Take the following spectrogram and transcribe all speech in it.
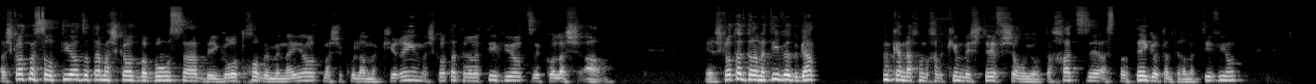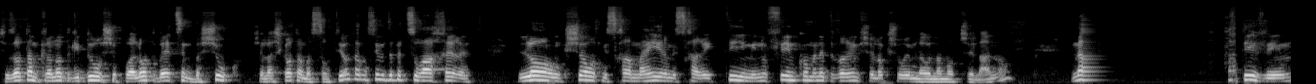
השקעות מסורתיות זה אותן השקעות בבורסה, באגרות חוב ומניות, מה שכולם מכירים, השקעות אלטרנטיביות זה כל השאר. השקעות אלטרנטיביות גם כאן אנחנו מחלקים לשתי אפשרויות, אחת זה אסטרטגיות אלטרנטיביות, שזה אותן קרנות גידור שפועלות בעצם בשוק של ההשקעות המסורתיות, אבל עושים את זה בצורה אחרת, long, short, מסחר מהיר, מסחר איטי, מינופים, כל מיני דברים שלא קשורים לעולמות שלנו. אקטיביים,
